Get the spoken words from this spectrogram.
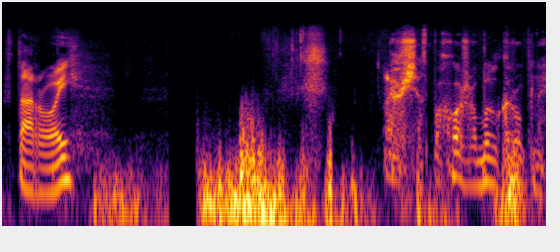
Второй. Сейчас, похоже, был крупный.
